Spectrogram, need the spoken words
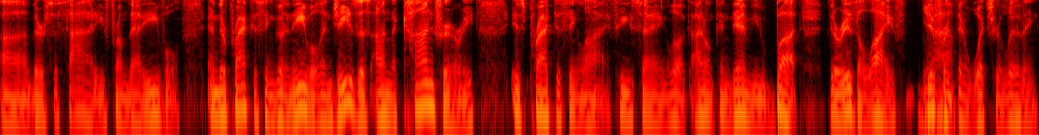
uh, their society from that evil. And they're practicing good and evil. And Jesus, on the contrary, is practicing life. He's saying, Look, I don't condemn you, but there is a life different than what you're living.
